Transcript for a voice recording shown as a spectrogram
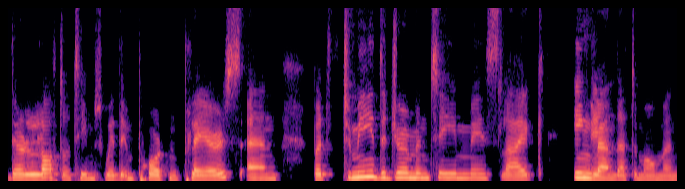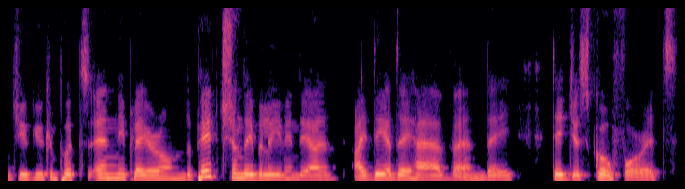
there are a lot of teams with important players and but to me the german team is like england at the moment. You you can put any player on the pitch and they believe in the idea they have and they they just go for it.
